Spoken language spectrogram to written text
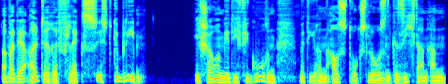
aber der alte Reflex ist geblieben. Ich schaue mir die Figuren mit ihren ausdruckslosen Gesichtern an,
